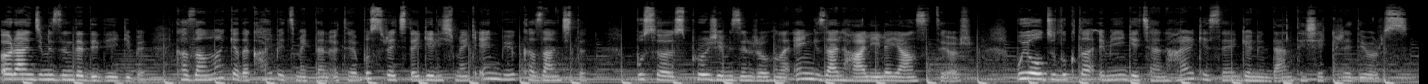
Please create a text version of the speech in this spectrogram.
Öğrencimizin de dediği gibi kazanmak ya da kaybetmekten öte bu süreçte gelişmek en büyük kazançtı. Bu söz projemizin ruhuna en güzel haliyle yansıtıyor. Bu yolculukta emeği geçen herkese gönülden teşekkür ediyoruz.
